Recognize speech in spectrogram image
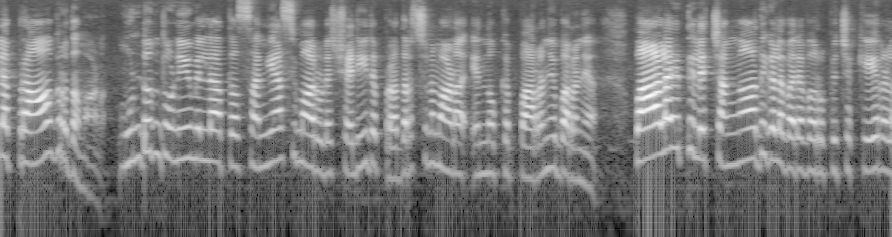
കുംഭമേള പ്രാകൃതമാണ്. മുണ്ടും തുണിയുമില്ലാത്ത സന്യാസിമാരുടെ ശരീര പ്രദർശനമാണ് എന്നൊക്കെ പറഞ്ഞു പറഞ്ഞ് പാളയത്തിലെ ചങ്ങാതികളെ വരെ വെറുപ്പിച്ച കേരള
